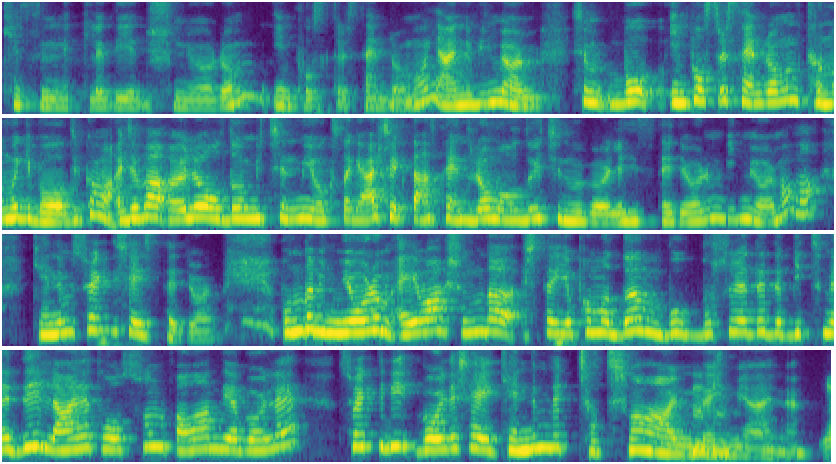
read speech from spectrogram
kesinlikle diye düşünüyorum imposter sendromu. Yani bilmiyorum. Şimdi bu imposter sendromun tanımı gibi olacak ama acaba öyle olduğum için mi yoksa gerçekten sendrom olduğu için mi böyle hissediyorum bilmiyorum ama kendimi sürekli şey hissediyorum. Bunu da bilmiyorum. Eyvah şunu da işte yapamadım. Bu bu sürede de bitmedi. Lanet olsun falan diye böyle sürekli bir böyle şey kendimle çatışma halindeyim Hı-hı. yani. Ya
